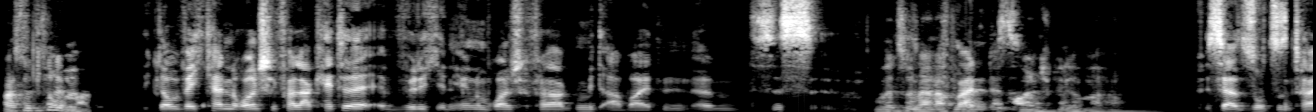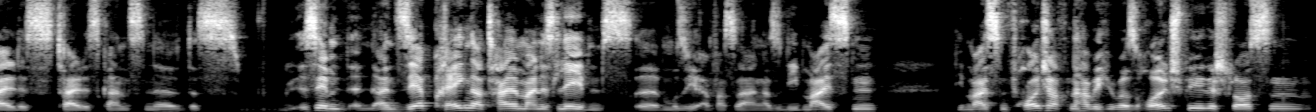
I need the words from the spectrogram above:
Was willst du denn machen? Ich glaube, wenn ich keinen Rollenspielverlag hätte, würde ich in irgendeinem Rollenspielverlag mitarbeiten. Ähm, das ist. Würdest du in einer Rollenspiele machen? Ist ja sozusagen Teil des, Teil des Ganzen. Ne? Das ist eben ein sehr prägender Teil meines Lebens, äh, muss ich einfach sagen. Also die meisten, die meisten Freundschaften habe ich über das Rollenspiel geschlossen.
